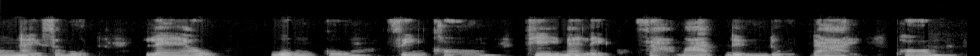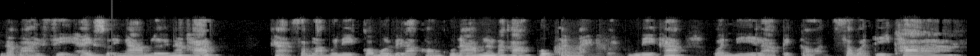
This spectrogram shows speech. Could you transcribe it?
งในสมุด แล้ววงกลมสิ่งของที่แม่เหล็กสามารถดึงดูดได้ พร้อมระบายสีให้สวยงามเลยนะคะ ค่ะสำหรับวันนี้ก็หมดเวลาของคุณน้ำแล้วนะคะ พบกันใหม่ในวันพรุ่งนี้ค่ะ วันนี้ลาไปก่อน สวัสดีค่ะ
